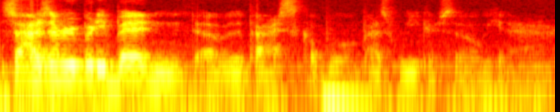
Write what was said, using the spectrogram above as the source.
So how's everybody been over the past couple, past week or so, week and a half?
